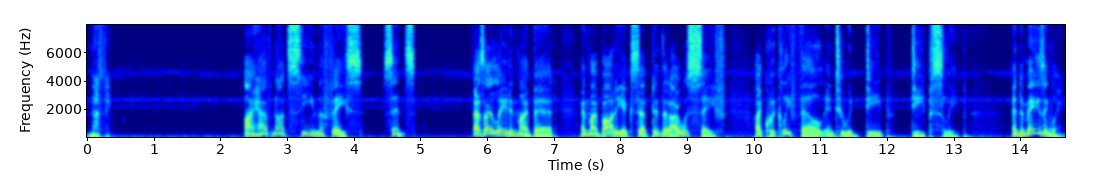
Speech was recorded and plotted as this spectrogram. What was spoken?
Nothing. I have not seen the face since. As I laid in my bed and my body accepted that I was safe, I quickly fell into a deep, deep sleep. And amazingly,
